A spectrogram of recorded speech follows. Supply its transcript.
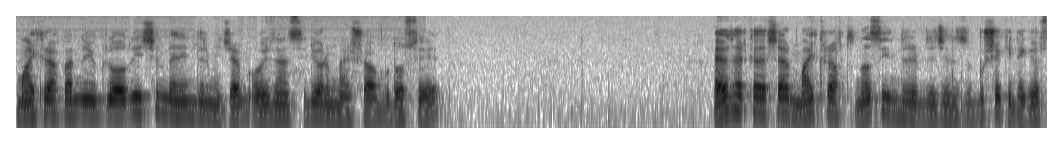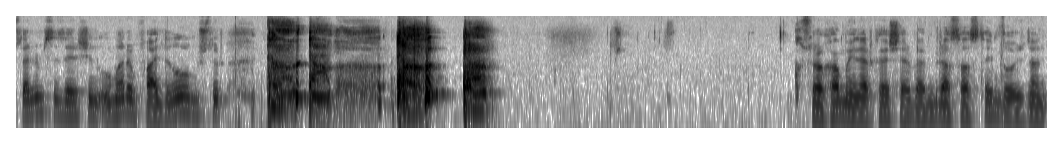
Minecraft bende yüklü olduğu için ben indirmeyeceğim. O yüzden siliyorum ben şu an bu dosyayı. Evet arkadaşlar Minecraft'ı nasıl indirebileceğinizi bu şekilde gösterdim sizler için. Umarım faydalı olmuştur. Kusura kalmayın arkadaşlar ben biraz hastayım da o yüzden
